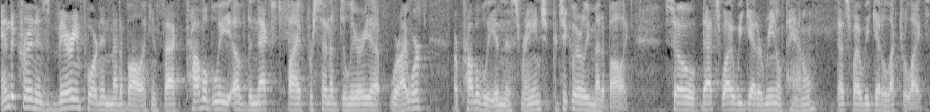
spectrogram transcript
Endocrine is very important in metabolic. In fact, probably of the next 5% of deliria where I work are probably in this range, particularly metabolic. So that's why we get a renal panel. That's why we get electrolytes.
